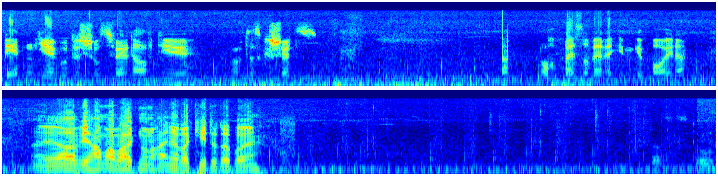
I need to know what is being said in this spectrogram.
Wir hätten hier gutes Schussfeld auf die auf das Geschütz. Noch besser wäre im Gebäude. Äh, Ja, wir haben aber halt nur noch eine Rakete dabei. Das ist tot.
